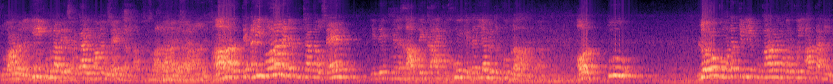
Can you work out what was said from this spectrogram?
سبحان اللہ، یہی جملہ میرے سرکار امام حسین کا تھا۔ ہاں حضرت علی مولا نے جب پوچھا تھا، حسین، یہ دیکھ، میں نے خواب دیکھا ہے کہ خون کے دریا میں تو ڈوب رہا ہے۔ اور تو لوگوں کو مدد کے لیے پکارا مگر کوئی آتا نہیں۔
